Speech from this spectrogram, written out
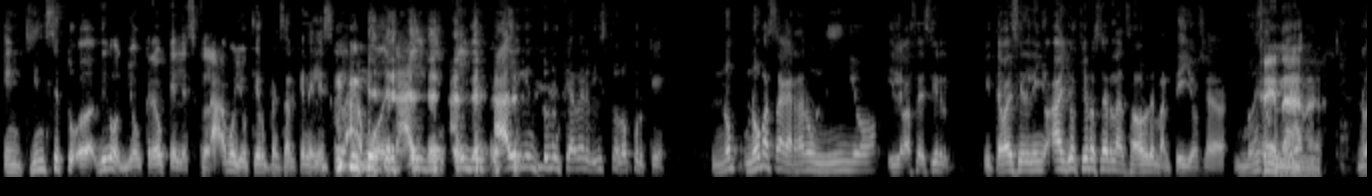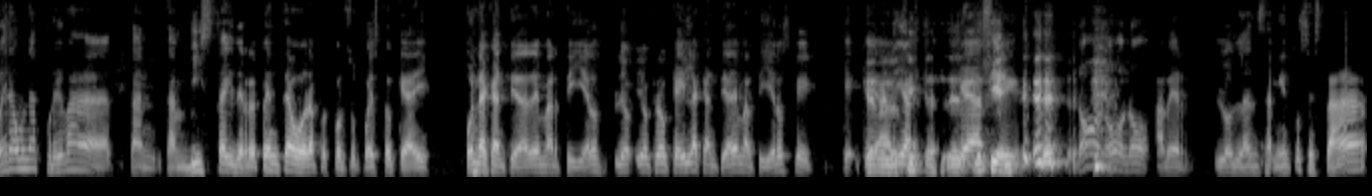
¿en quién se tuvo? Digo, yo creo que el esclavo, yo quiero pensar que en el esclavo, en alguien, alguien, alguien tuvo que haber visto, ¿no? Porque no, no vas a agarrar a un niño y le vas a decir, y te va a decir el niño, ah, yo quiero ser lanzador de martillo, o sea, no era, Sí, no nada, era- nada. no era una prueba tan, tan vista y de repente ahora, pues por supuesto que hay una cantidad de martilleros, yo, yo creo que hay la cantidad de martilleros que, que, que de había- velocistas, de, que de hace- 100. no, no, no. A ver, los lanzamientos está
